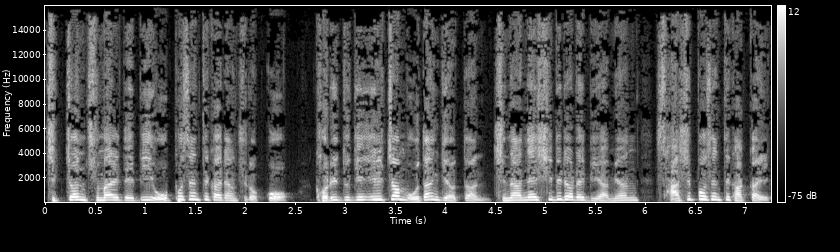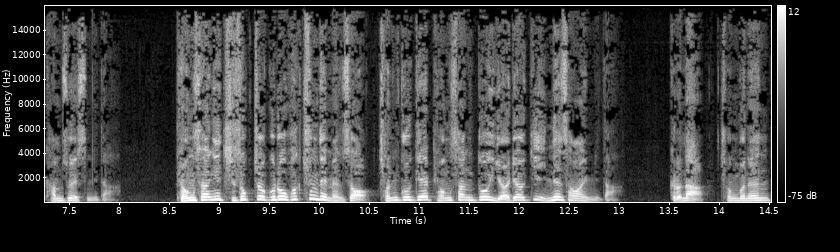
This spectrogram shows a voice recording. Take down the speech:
직전 주말 대비 5%가량 줄었고 거리두기 1.5단계였던 지난해 11월에 비하면 40% 가까이 감소했습니다. 병상이 지속적으로 확충되면서 전국의 병상도 여력이 있는 상황입니다. 그러나 정부는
